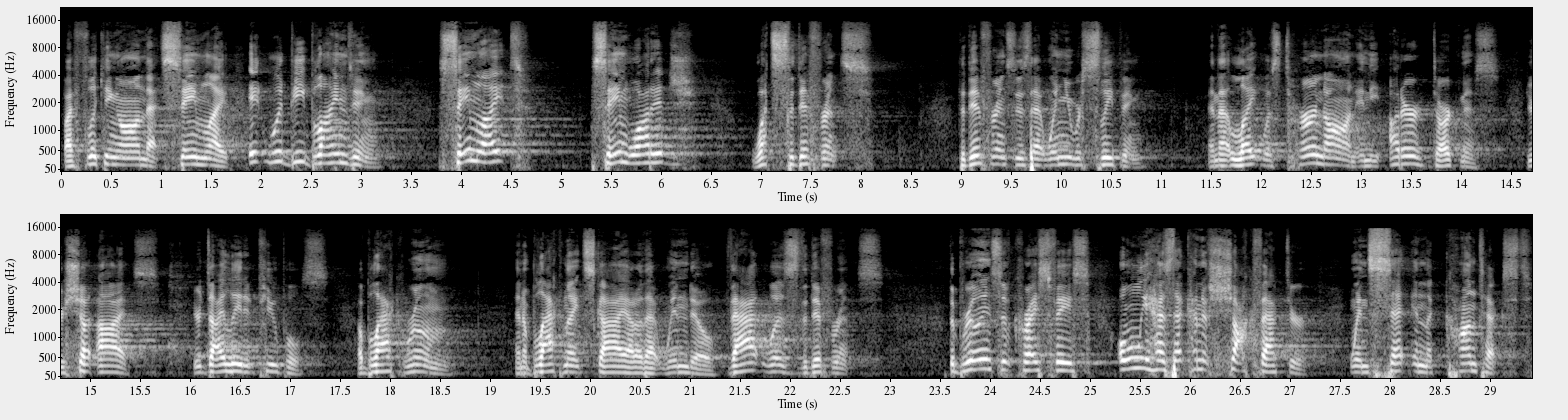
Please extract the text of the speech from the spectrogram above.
by flicking on that same light, it would be blinding. Same light, same wattage. What's the difference? The difference is that when you were sleeping and that light was turned on in the utter darkness, your shut eyes, your dilated pupils, a black room, and a black night sky out of that window. That was the difference. The brilliance of Christ's face only has that kind of shock factor when set in the context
